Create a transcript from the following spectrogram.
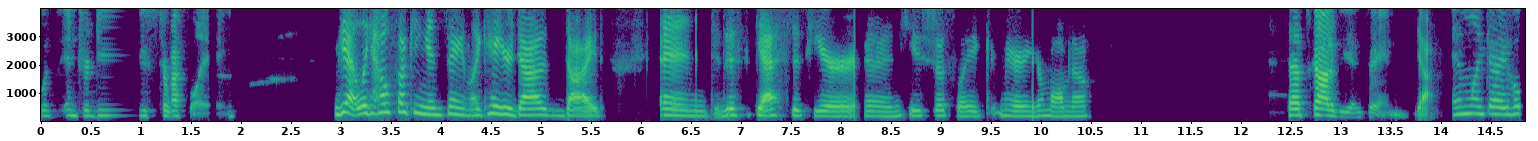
was introduced to wrestling. Yeah, like how fucking insane. Like, hey, your dad died and this guest is here and he's just like marrying your mom now. That's got to be insane. Yeah. And like, I hope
